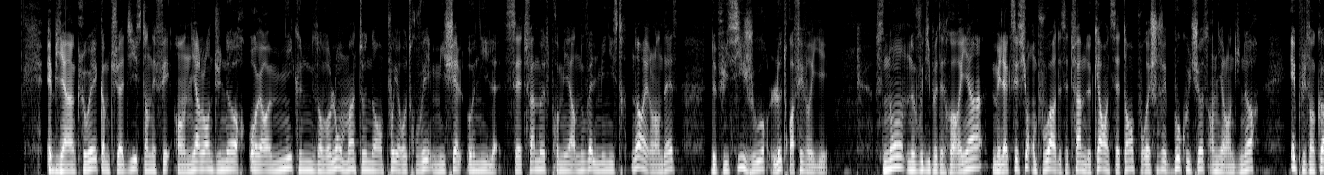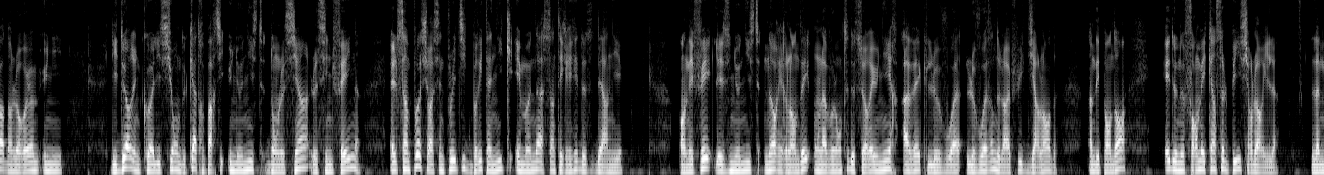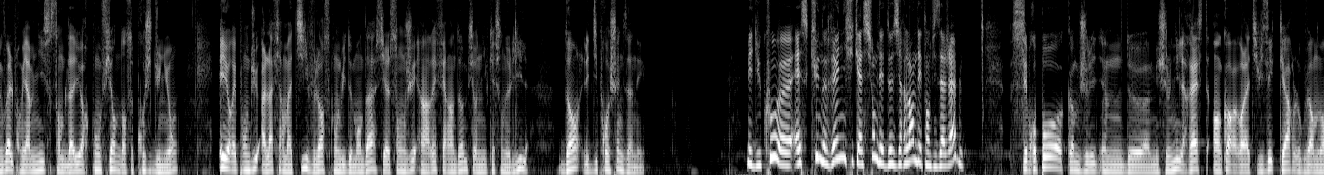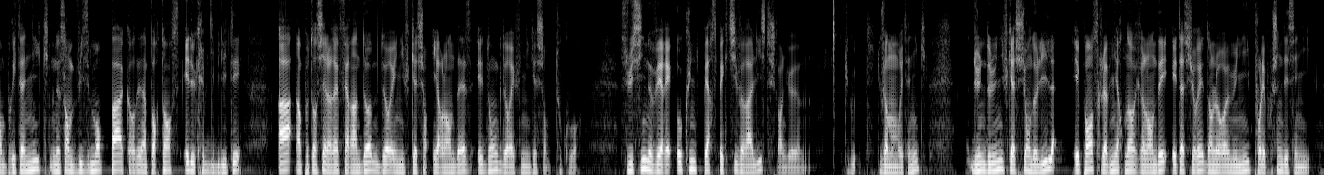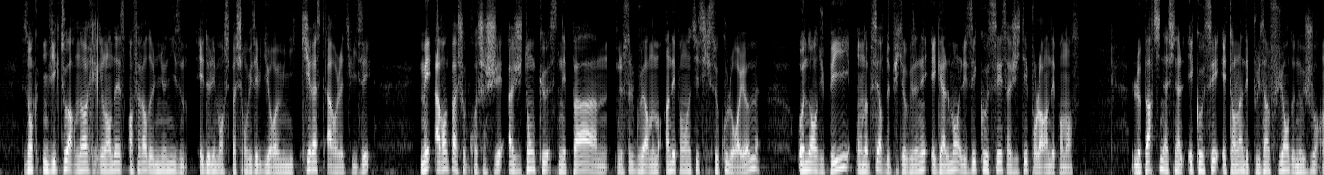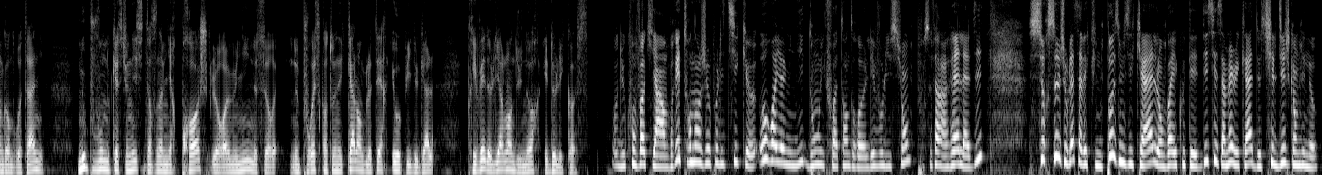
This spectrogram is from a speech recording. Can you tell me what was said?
Eh bien, Chloé, comme tu l'as dit, c'est en effet en Irlande du Nord, au Royaume-Uni, que nous nous envolons maintenant pour y retrouver Michelle O'Neill, cette fameuse première nouvelle ministre nord-irlandaise depuis six jours, le 3 février. Ce nom ne vous dit peut-être rien, mais l'accession au pouvoir de cette femme de 47 ans pourrait changer beaucoup de choses en Irlande du Nord, et plus encore dans le Royaume-Uni. Leader d'une coalition de quatre partis unionistes dont le sien, le Sinn Féin, elle s'impose sur la scène politique britannique et menace l'intégrité de ce dernier. En effet, les unionistes nord-irlandais ont la volonté de se réunir avec le, voisin de la République d'Irlande, indépendant, et de ne former qu'un seul pays sur leur île. La nouvelle Première ministre semble d'ailleurs confiante dans ce projet d'union et a répondu à l'affirmative lorsqu'on lui demanda si elle songeait à un référendum sur l'unification de l'île dans les dix prochaines années. Mais du coup, euh, est-ce qu'une réunification des deux Irlandes est envisageable? Ces propos, comme je l'ai euh, de Michel O'Neill, restent encore à relativiser car le gouvernement britannique ne semble visiblement pas accorder d'importance et de crédibilité à un potentiel référendum de réunification irlandaise et donc de réunification tout court. Celui-ci ne verrait aucune perspective réaliste, je parle du, du gouvernement britannique, de l'unification de l'île et pense que l'avenir nord-irlandais est assuré dans le Royaume-Uni pour les prochaines décennies. C'est donc une victoire nord-irlandaise en faveur de l'unionisme et de l'émancipation vis-à-vis du Royaume-Uni qui reste à relativiser. Mais avant de passer au prochain sujet, ajoutons que ce n'est pas hum, le seul gouvernement indépendantiste qui secoue le royaume. Au nord du pays, on observe depuis quelques années également les Écossais s'agiter pour leur indépendance. Le Parti national écossais étant l'un des plus influents de nos jours en Grande-Bretagne, nous pouvons nous questionner si dans un avenir proche, le Royaume-Uni ne, ne pourrait se cantonner qu'à l'Angleterre et au Pays de Galles, privé de l'Irlande du Nord et de l'Écosse. Du coup, on voit qu'il y a un vrai tournant géopolitique euh, au Royaume-Uni dont il faut attendre euh, l'évolution pour se faire un réel avis. Sur ce, je vous laisse avec une pause musicale. On va écouter This is America de Childish Gambino.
